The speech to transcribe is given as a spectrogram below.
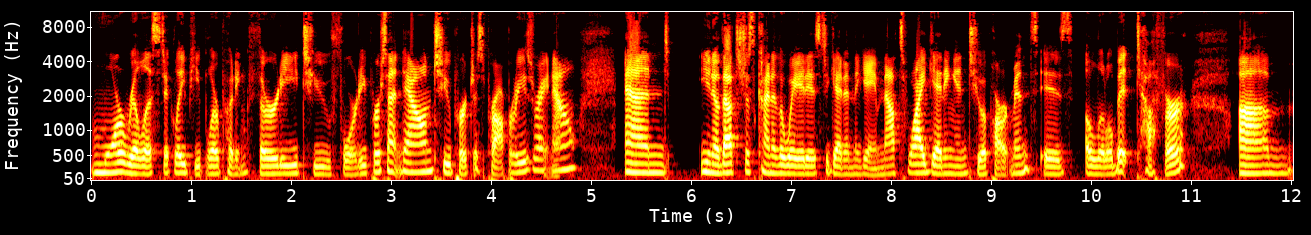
more realistically, people are putting 30 to 40% down to purchase properties right now. And you know, that's just kind of the way it is to get in the game. That's why getting into apartments is a little bit tougher. Um,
